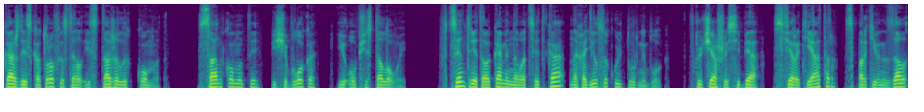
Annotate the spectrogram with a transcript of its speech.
каждый из которых состоял из 100 жилых комнат, сан-комнаты, пищеблока и общей столовой. В центре этого каменного цветка находился культурный блок, включавший в себя сферотеатр, спортивный зал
